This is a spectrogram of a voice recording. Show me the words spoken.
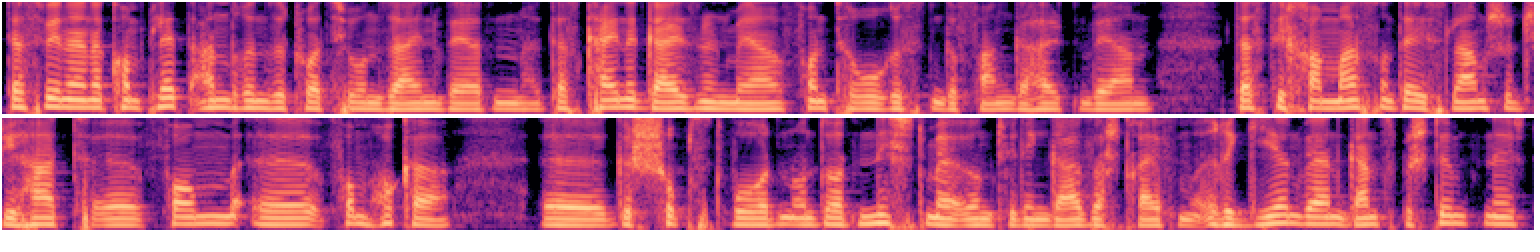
dass wir in einer komplett anderen Situation sein werden, dass keine Geiseln mehr von Terroristen gefangen gehalten werden, dass die Hamas und der islamische Dschihad äh, vom, äh, vom Hocker äh, geschubst wurden und dort nicht mehr irgendwie den Gazastreifen regieren werden, ganz bestimmt nicht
